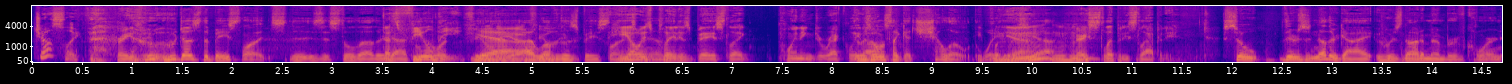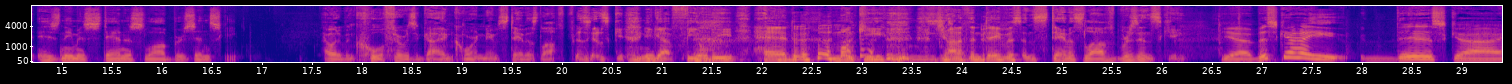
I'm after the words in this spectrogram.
just like that. Crazy. Who, who does the bass lines? Is it still the other That's guy? from Fieldy. Fieldy, yeah, yeah, I love Fieldy. those bass lines. he always man. played his bass like pointing directly. It was up. almost like a cello the way. it was. yeah, yeah. very slippity slappity. So there's another guy who is not a member of Korn. His name is Stanislaw Burzynski. That would have been cool if there was a guy in Korn named Stanislav Burzynski. You got Fieldy, Head, Monkey, Jonathan Davis, and Stanislav Burzynski. Yeah, this guy, this guy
